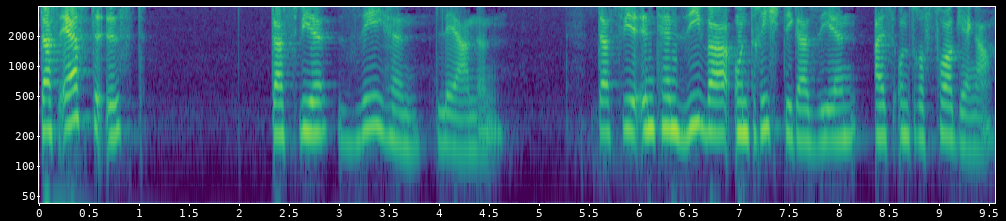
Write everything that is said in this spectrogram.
Das erste ist, dass wir sehen lernen dass wir intensiver und richtiger sehen als unsere Vorgänger.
